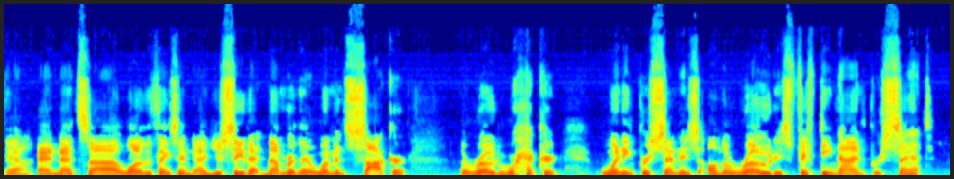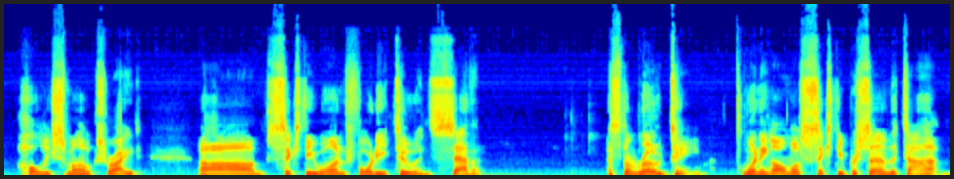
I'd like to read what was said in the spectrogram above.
Yeah. And that's uh, one of the things. And uh, you see that number there women's soccer, the road record winning percentage on the road is 59%. Holy smokes, right? Um, 61, 42, and 7. That's the road team winning almost 60% of the time.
